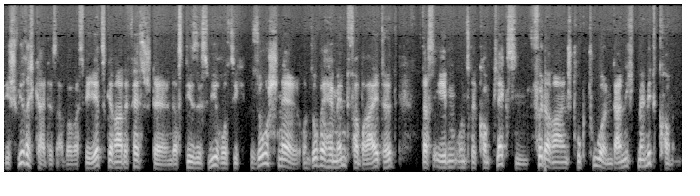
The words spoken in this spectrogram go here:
Die Schwierigkeit ist aber, was wir jetzt gerade feststellen, dass dieses Virus sich so schnell und so vehement verbreitet, dass eben unsere komplexen föderalen Strukturen da nicht mehr mitkommen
